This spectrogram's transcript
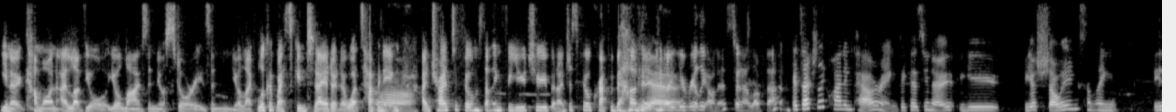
you know, come on, I love your your lives and your stories and you're like, look at my skin today. I don't know what's happening. Oh. I tried to film something for YouTube and I just feel crap about it. Yeah. You know, you're really honest and I love that. It's actually quite empowering because, you know, you you're showing something you,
